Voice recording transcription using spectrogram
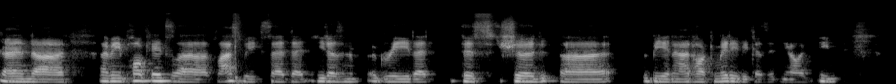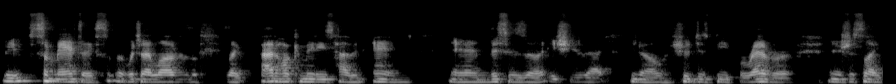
And uh, I mean, Paul Cates uh, last week said that he doesn't agree that this should uh, be an ad hoc committee because it, you know, it, it- semantics, which I love, like ad hoc committees have an end. And this is a issue that, you know, should just be forever. And it's just like,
